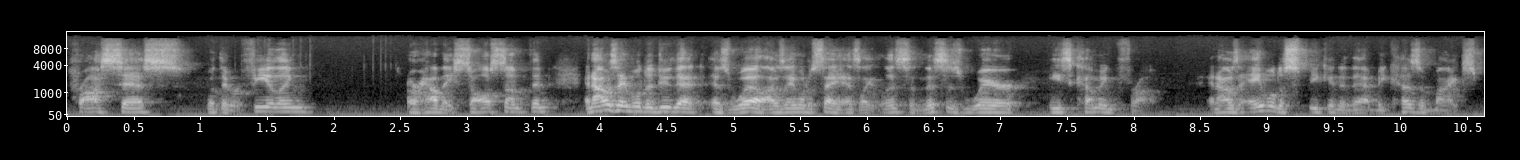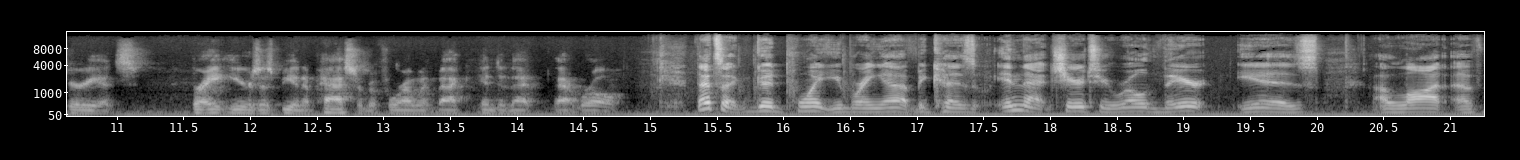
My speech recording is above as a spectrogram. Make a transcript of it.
process what they were feeling or how they saw something. And I was able to do that as well. I was able to say, as like, listen, this is where he's coming from. And I was able to speak into that because of my experience for eight years as being a pastor before I went back into that that role. That's a good point you bring up because in that chair two role there is a lot of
